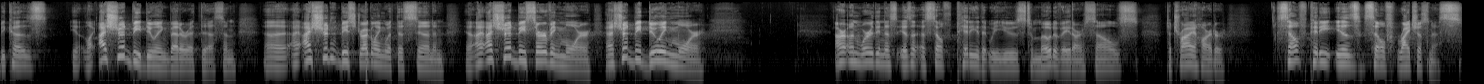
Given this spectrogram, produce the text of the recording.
because you know, like I should be doing better at this. And uh, I, I, shouldn't be struggling with this sin, and you know, I, I should be serving more, and I should be doing more. Our unworthiness isn't a self pity that we use to motivate ourselves to try harder. Self pity is self righteousness.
